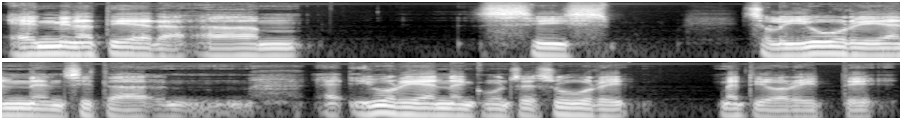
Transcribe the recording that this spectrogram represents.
En minä tiedä. Ähm, siis se oli juuri ennen sitä, juuri ennen kuin se suuri meteoriitti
